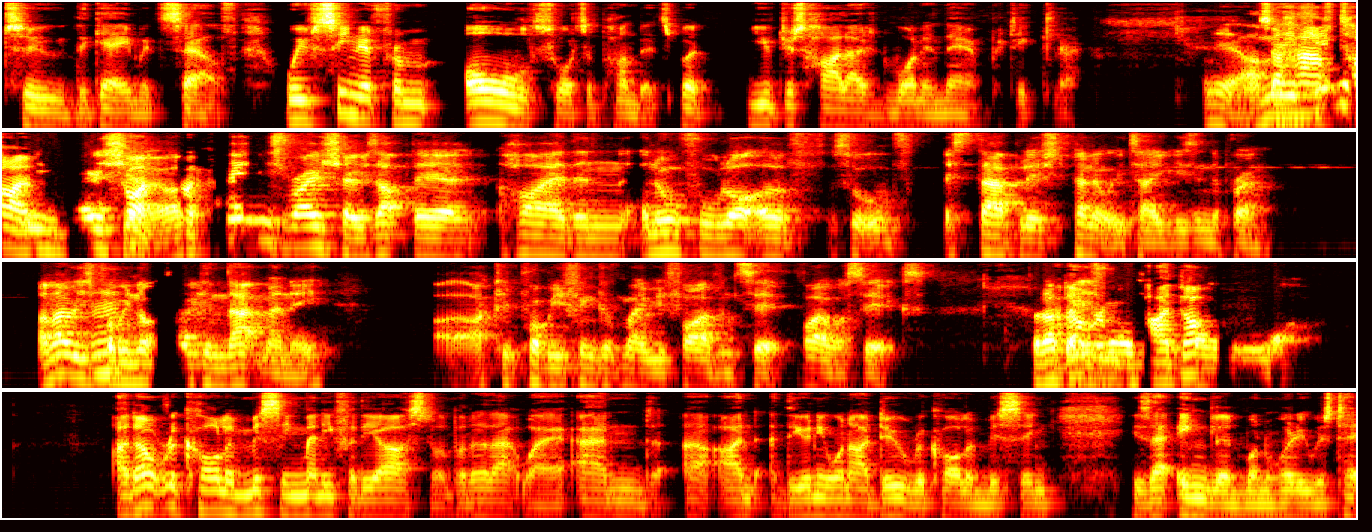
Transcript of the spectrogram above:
to the game itself. We've seen it from all sorts of pundits, but you've just highlighted one in there in particular. Yeah, I So mean, half time- ratio, I think his ratio is up there higher than an awful lot of sort of established penalty takers in the Prem. I know he's Mm. probably not taking that many. I could probably think of maybe five and six, five or six. But I, I don't ratio I don't- higher than a lot. I don't recall him missing many for the Arsenal, but that way. And uh, I, the only one I do recall him missing is that England one where he was ta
